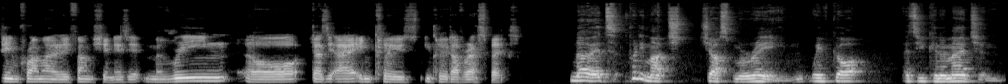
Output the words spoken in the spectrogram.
team primarily function? Is it marine, or does it uh, include include other aspects? No, it's pretty much just marine. We've got, as you can imagine,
